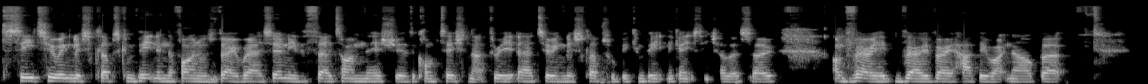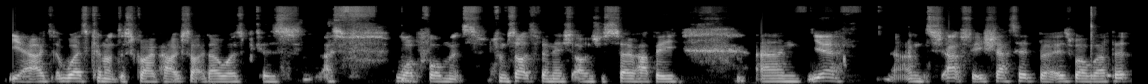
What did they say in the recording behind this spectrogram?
to see two English clubs competing in the final is very rare. It's only the third time in the history of the competition that three uh, two English clubs will be competing against each other. So I'm very, very, very happy right now. But yeah, I, words cannot describe how excited I was because that's, what a performance from start to finish. I was just so happy, and yeah, I'm absolutely shattered, but it's well worth it.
